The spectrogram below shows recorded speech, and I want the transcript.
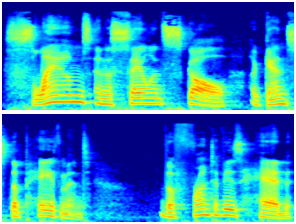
slams an assailant's skull against the pavement, the front of his head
